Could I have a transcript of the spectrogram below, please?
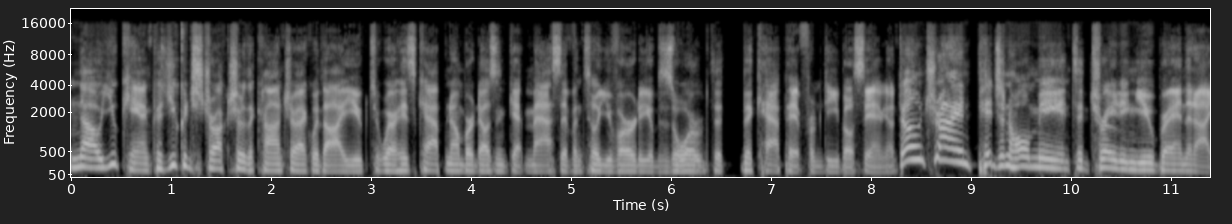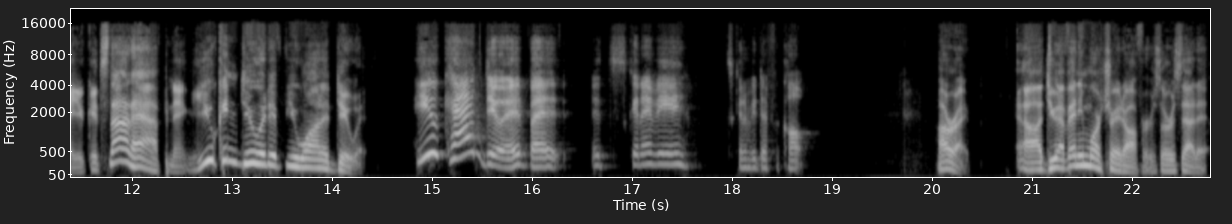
No, you can because you can structure the contract with Aiyuk to where his cap number doesn't get massive until you've already absorbed the, the cap hit from Deebo Samuel. Don't try and pigeonhole me into trading you, Brandon Aiyuk. It's not happening. You can do it if you want to do it. You can do it, but it's gonna be it's gonna be difficult. All right. Uh, do you have any more trade offers, or is that it?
